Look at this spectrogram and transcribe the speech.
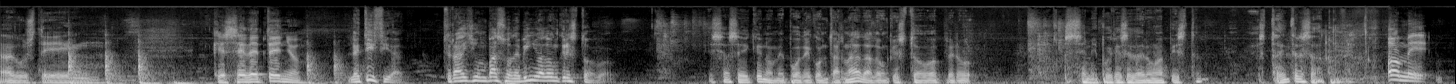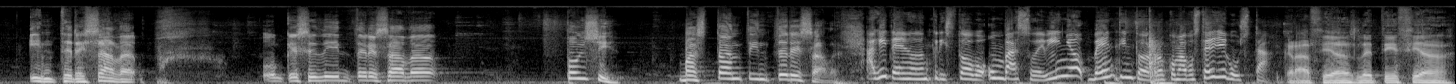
Agustín, que se deteño. Leticia, trae un vaso de viño a don Cristobo. Xa sei que non me pode contar nada, don Cristobo, pero se me podese dar unha pista, está interesado. Home, interesada. O que se di interesada, pois sí, bastante interesada. Aquí teno, don Cristobo, un vaso de viño ben tintorro, como a vostede lle gusta. Gracias, Leticia.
